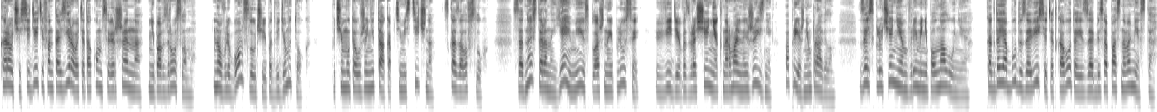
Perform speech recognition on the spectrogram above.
Короче, сидеть и фантазировать о таком совершенно не по-взрослому. Но в любом случае подведем итог. Почему-то уже не так оптимистично сказала вслух. С одной стороны, я имею сплошные плюсы в виде возвращения к нормальной жизни по прежним правилам, за исключением времени полнолуния, когда я буду зависеть от кого-то из-за безопасного места.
